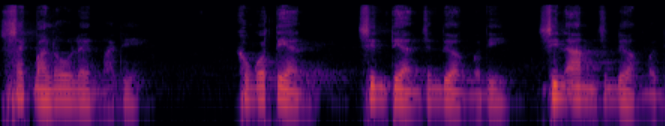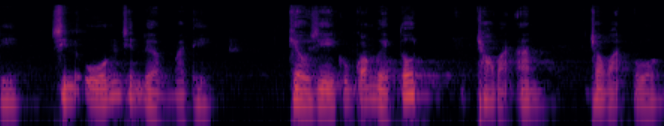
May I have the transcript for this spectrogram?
xách ba lô lên mà đi. Không có tiền, xin tiền trên đường mà đi. Xin ăn trên đường mà đi. Xin uống trên đường mà đi. Kiểu gì cũng có người tốt cho bạn ăn cho bạn uống.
